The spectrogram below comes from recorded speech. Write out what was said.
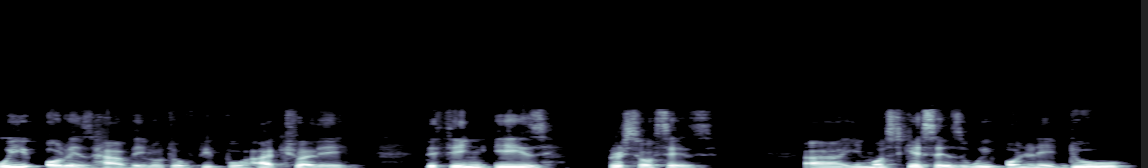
We always have a lot of people. Actually, the thing is resources. Uh, in most cases, we only do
